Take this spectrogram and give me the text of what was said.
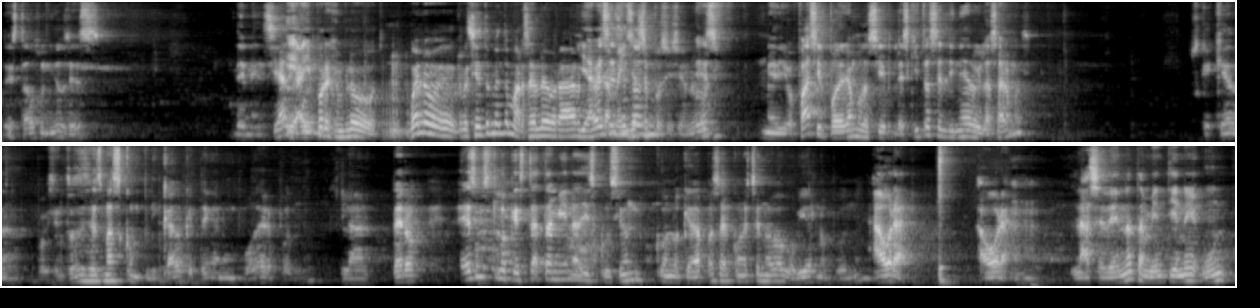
de, Estados Unidos es demencial. Y ahí, por ejemplo, bueno, eh, recientemente Marcelo Ebrard y a veces eso se es- posicionó. es medio fácil, podríamos decir, les quitas el dinero y las armas, Pues que queda. pues entonces es más complicado que tengan un poder, pues, ¿no? Claro. Pero eso es lo que está también a discusión con lo que va a pasar con este nuevo gobierno, pues, ¿no? Ahora, ahora, la Sedena también tiene un,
